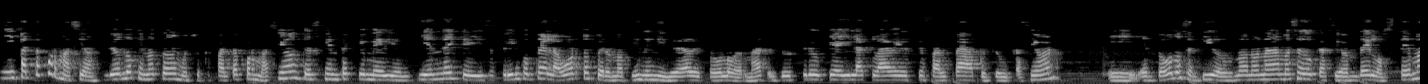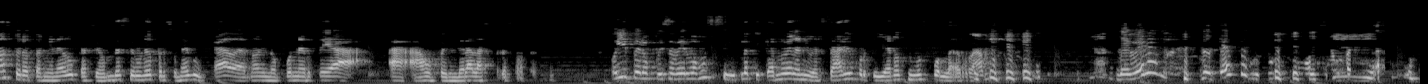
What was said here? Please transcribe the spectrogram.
Y falta formación, yo es lo que he notado mucho, que falta formación, que es gente que medio entiende y que dice estoy en contra del aborto, pero no tiene ni idea de todo lo demás, entonces creo que ahí la clave es que falta pues educación eh, en todos los sentidos, ¿no? No nada más educación de los temas, pero también educación de ser una persona educada, ¿no? Y no ponerte a, a, ofender a las personas. Oye, pero pues a ver, vamos a seguir platicando del aniversario porque ya nos fuimos por la rama. ¿De veras?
